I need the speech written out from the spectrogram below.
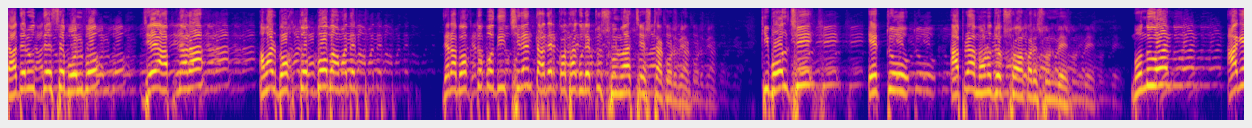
তাদের উদ্দেশ্যে বলব যে আপনারা আমার বক্তব্য বা আমাদের যারা বক্তব্য দিচ্ছিলেন, তাদের কথাগুলো একটু শোনার চেষ্টা করবেন। কি বলছি? একটু আপনারা মনোযোগ সহকারে শুনবেন। বন্ধুগণ, আগে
